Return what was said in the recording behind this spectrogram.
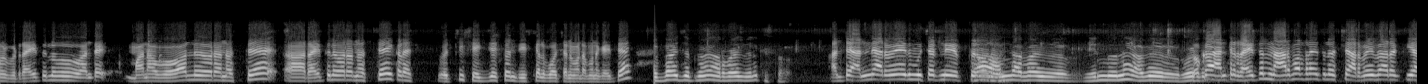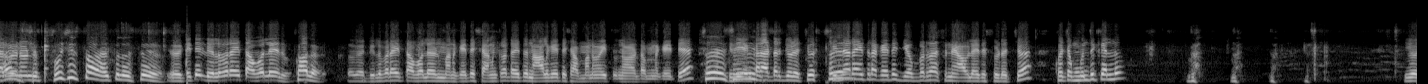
ఇప్పుడు రైతులు అంటే మన వాళ్ళు ఎవరైనా వస్తే ఆ, రైతులు ఎవరైనా వస్తే ఇక్కడ వచ్చి చెక్ చేసుకొని తీసుకెళ్ళిపోవచ్చు అనమాట మనకైతే. డెబ్బై ఐదు చెప్పిన అరవై ఐదు వేలకి ఇస్తా. అంటే అన్ని అరవై ఐదు ముచ్చట్లు చెప్తున్నాను అన్ని అరవై అవే ఒక అంటే రైతులు నార్మల్ రైతులు వస్తే అరవై వరకు అరవై రెండు. చూసిస్తా రైతులు వస్తే. అయితే డెలివరీ అయితే అవ్వలేదు. కాలే ఒక డెలివరీ అయితే అవ్వలేదు. మనకైతే శనకట్ అయితే నాలుగు అయితే సమానం అవుతున్నమాట మనకైతే. ఇది ఎక్కడ చూడొచ్చు. చిన్న రైతులకు అయితే జబర్దస్త్ ఉన్నాయి ఆవులు అయితే చూడొచ్చు. కొంచెం ముందుకెళ్ళు. ఇగో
